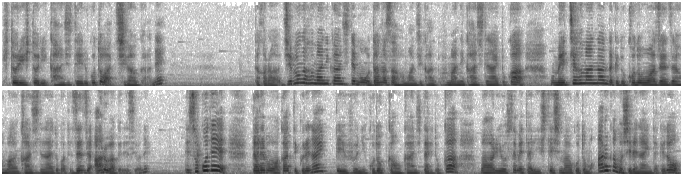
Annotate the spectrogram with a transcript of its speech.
一人一人感じていることは違うからね。だから自分が不満に感じても旦那さん不満に不満に感じてないとかもうめっちゃ不満なんだけど子供は全然不満感じてないとかって全然あるわけですよね。でそこで誰も分かってくれないっていうふうに孤独感を感じたりとか周りを責めたりしてしまうこともあるかもしれないんだけど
